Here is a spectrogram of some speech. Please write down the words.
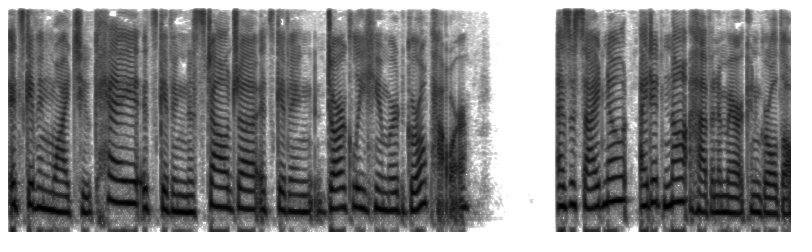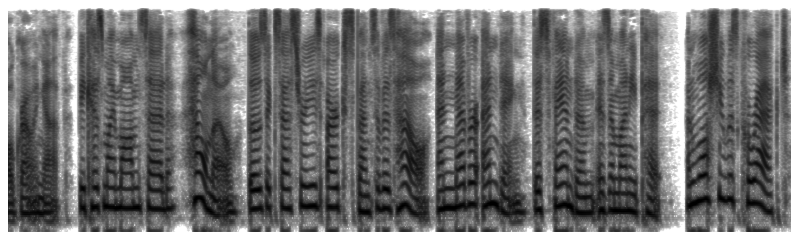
It's giving Y2K, it's giving nostalgia, it's giving darkly humored girl power. As a side note, I did not have an American Girl doll growing up because my mom said, hell no, those accessories are expensive as hell and never ending. This fandom is a money pit. And while she was correct,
